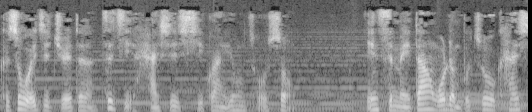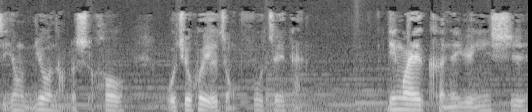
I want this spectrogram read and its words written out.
可是我一直觉得自己还是习惯用左手，因此每当我忍不住开始用右脑的时候，我就会有一种负罪感。另外一个可能原因是，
